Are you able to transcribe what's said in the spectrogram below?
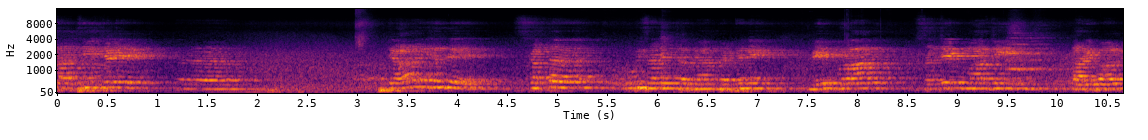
ਸਾਥੀ ਜਿਹੜੇ ਪਟਿਆਲਾ ਦੇ ਸਕੱਤਰ, ਉਹ ਵੀ ਸਾਡੇ ਦਰਮਿਆਨ ਬੈਠੇ ਨੇ। ਮੇਰੇ ਮੁਰਾਦ ਸੰਜੇ ਕੁਮਾਰ ਜੀ ਧਾਰੀਵਾਲ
